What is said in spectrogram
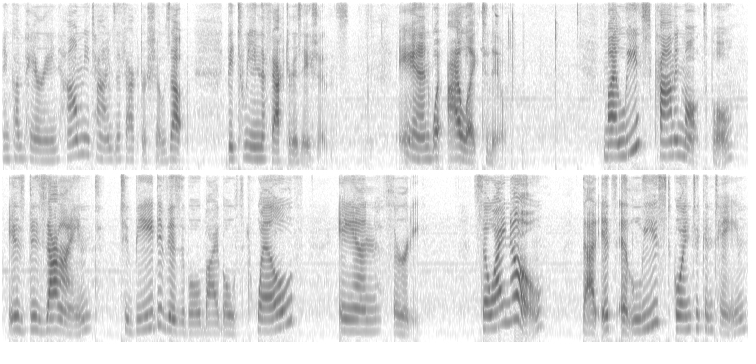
and comparing how many times a factor shows up between the factorizations. And what I like to do. My least common multiple is designed to be divisible by both 12 and 30. So I know that it's at least going to contain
